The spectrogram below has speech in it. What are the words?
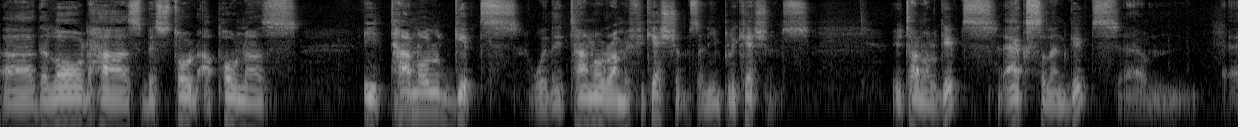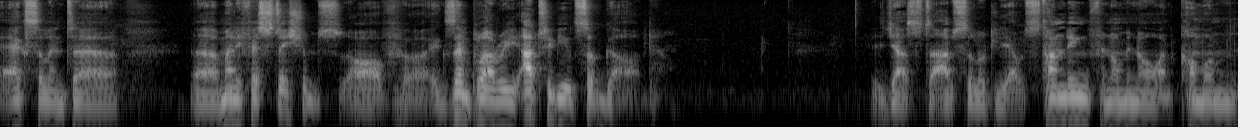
uh, uh, the Lord has bestowed upon us eternal gifts with eternal ramifications and implications. Eternal gifts, excellent gifts, um, excellent uh, uh, manifestations of uh, exemplary attributes of God. Just absolutely outstanding, phenomenal, and common,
